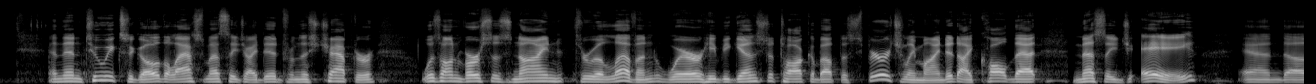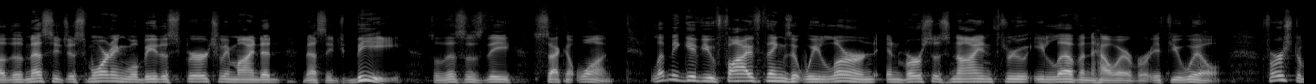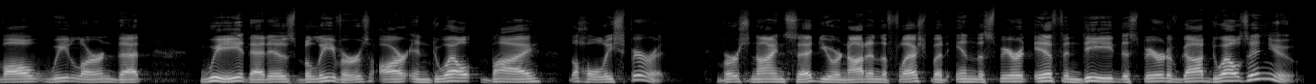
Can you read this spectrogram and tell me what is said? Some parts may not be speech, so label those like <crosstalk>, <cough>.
And then two weeks ago, the last message I did from this chapter was on verses 9 through 11, where he begins to talk about the spiritually minded. I called that message A and uh, the message this morning will be the spiritually minded message B. So this is the second one. Let me give you five things that we learned in verses 9 through 11, however, if you will. First of all, we learned that we, that is, believers, are indwelt by the Holy Spirit. Verse 9 said, You are not in the flesh, but in the Spirit, if indeed the Spirit of God dwells in you.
